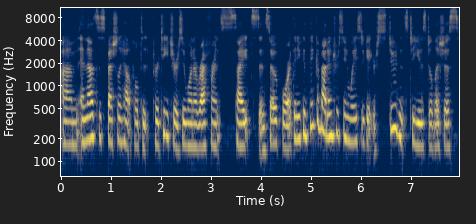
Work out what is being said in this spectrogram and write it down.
um, and that's especially helpful to, for teachers who want to reference sites and so forth and you can think about interesting ways to get your students to use Delicious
